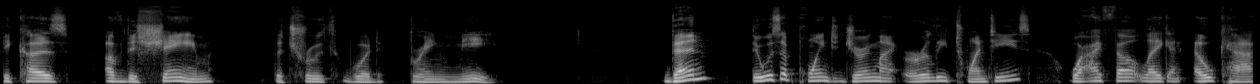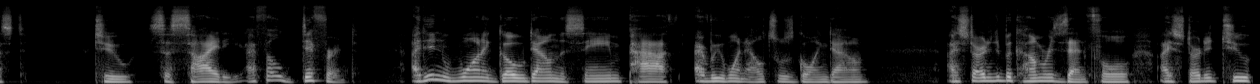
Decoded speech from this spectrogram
because of the shame the truth would bring me. Then there was a point during my early 20s where I felt like an outcast to society. I felt different. I didn't want to go down the same path everyone else was going down. I started to become resentful. I started to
